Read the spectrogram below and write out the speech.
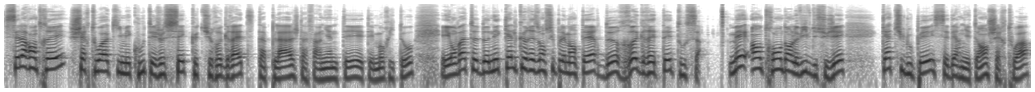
c'est la rentrée, cher toi qui m'écoutes, et je sais que tu regrettes ta plage, ta farniente et tes mojitos, et on va te donner quelques raisons supplémentaires de regretter tout ça. Mais entrons dans le vif du sujet. Qu'as-tu loupé ces derniers temps, cher toi?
